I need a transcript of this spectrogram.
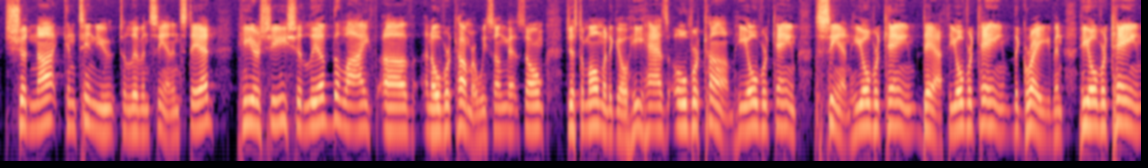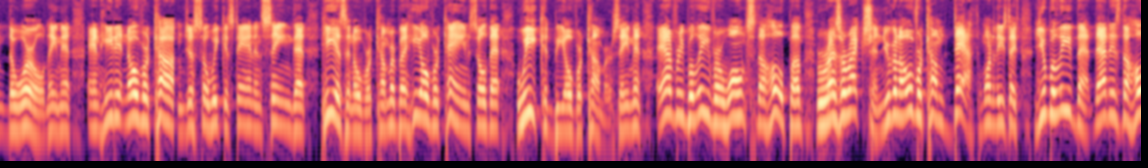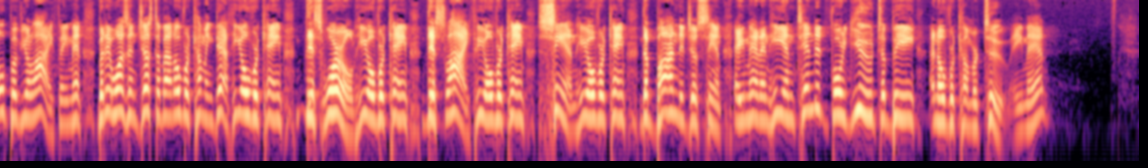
should not continue to live in sin. Instead, he or she should live the life of an overcomer. We sung that song just a moment ago. He has overcome. He overcame sin. He overcame death. He overcame the grave. And he overcame the world. Amen. And he didn't overcome just so we could stand and sing that he is an overcomer, but he overcame so that we could be overcomers. Amen. Every believer wants the hope of resurrection. You're going to overcome death one of these days. You believe that. That is the hope of your life. Amen. But it wasn't just about overcoming death. He overcame this world. He overcame this life. He overcame sin. He overcame the bondage of sin. Amen. And He intended for you to be an overcomer too. Amen.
